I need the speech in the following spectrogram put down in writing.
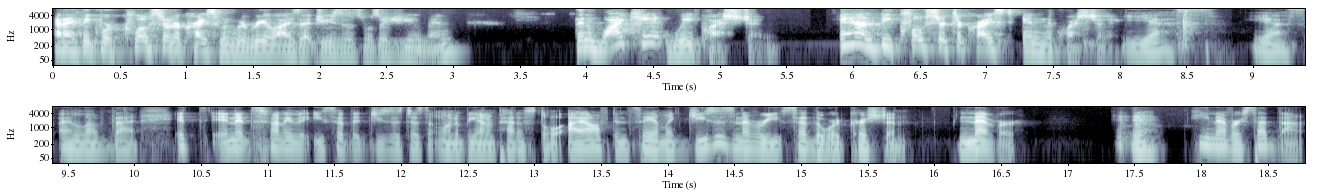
And I think we're closer to Christ when we realize that Jesus was a human. Then why can't we question and be closer to Christ in the questioning? Yes. Yes, I love that. It and it's funny that you said that Jesus doesn't want to be on a pedestal. I often say I'm like Jesus never said the word Christian. Never. Mm-mm, He never said that.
